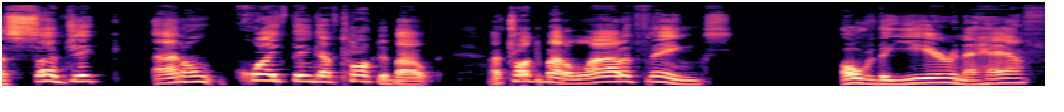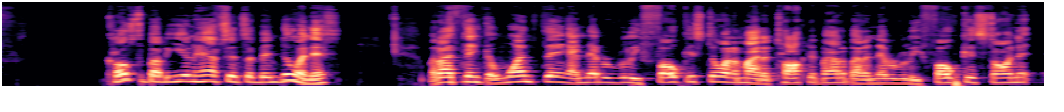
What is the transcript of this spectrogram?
a subject I don't quite think I've talked about. I've talked about a lot of things over the year and a half, close to about a year and a half since I've been doing this. But I think the one thing I never really focused on, I might have talked about it, but I never really focused on it,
